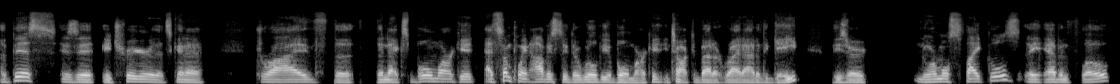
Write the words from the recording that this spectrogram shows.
abyss? Is it a trigger that's going to drive the the next bull market. At some point, obviously, there will be a bull market. You talked about it right out of the gate. These are normal cycles; they ebb and flow.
